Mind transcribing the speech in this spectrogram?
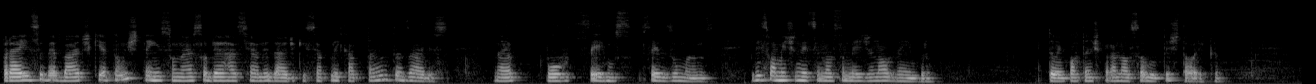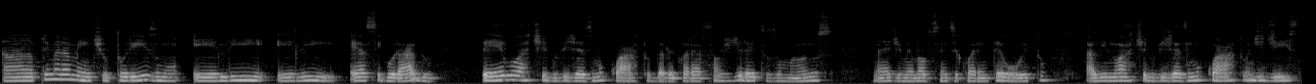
para esse debate que é tão extenso né, sobre a racialidade que se aplica a tantas áreas, né, por sermos seres humanos, principalmente nesse nosso mês de novembro, tão importante para a nossa luta histórica. Ah, primeiramente, o turismo ele, ele é assegurado pelo artigo 24 da Declaração de Direitos Humanos né, de 1948, ali no artigo 24, onde diz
